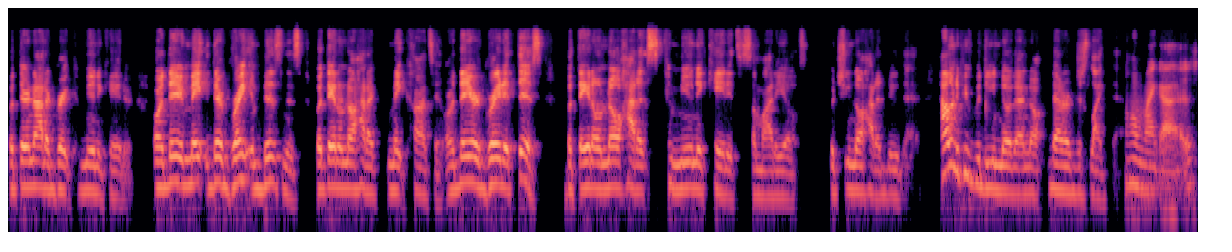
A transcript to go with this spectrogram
but they're not a great communicator. Or they make they're great in business, but they don't know how to make content. Or they are great at this, but they don't know how to communicate it to somebody else. But you know how to do that. How many people do you know that know, that are just like that? Oh my gosh.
